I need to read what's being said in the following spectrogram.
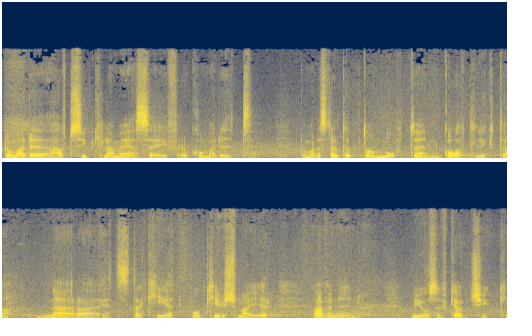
De hade haft cyklar med sig för att komma dit. De hade ställt upp dem mot en gatlykta nära ett staket på Kirchmeier avenyn. Och Josef Gavcik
